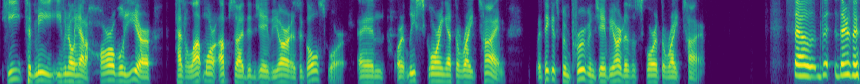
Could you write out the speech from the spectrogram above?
He, to me, even though he had a horrible year, has a lot more upside than JVR as a goal scorer and or at least scoring at the right time. I think it's been proven JVR doesn't score at the right time. So th- there's a,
